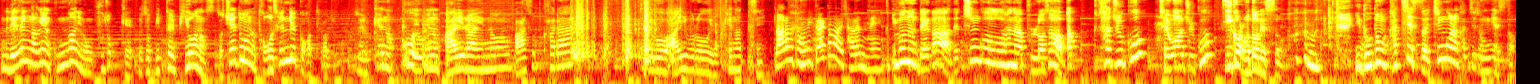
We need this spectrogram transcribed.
근데 내 생각엔 공간이 너무 부족해. 그래서 밑에를 비워놨어. 섀도우는 더 생길 것 같아가지고. 그래서 이렇게 해놨고 여기는 아이라이너 마스카라 그리고 아이브로우 이렇게 해놨지. 나름 정리 깔끔하게 잘했네. 이거는 내가 내 친구 하나 불러서 밥 사주고 재워주고 이걸 얻어냈어. 이 노동 같이 했어. 이 친구랑 같이 정리했어.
